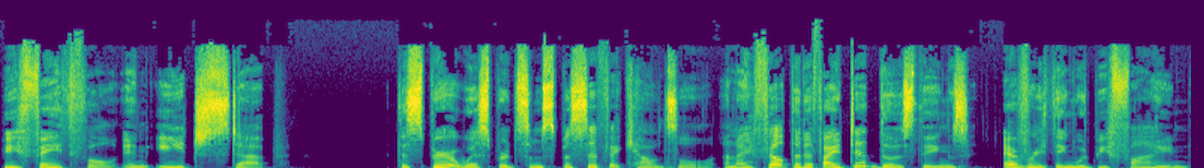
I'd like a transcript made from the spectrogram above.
Be faithful in each step. The Spirit whispered some specific counsel, and I felt that if I did those things, everything would be fine.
